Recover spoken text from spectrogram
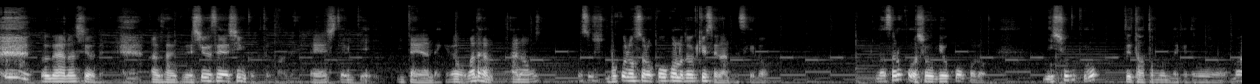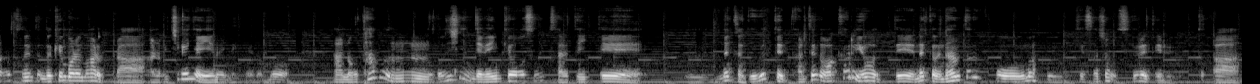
そんな話をね、あの、されて、ね、修正申告とかをね、えー、してみて、みたいなんだけど、まあ、だから、あの、僕のその高校の同級生なんですけど、まあ、その子も商業高校の日照持ってたと思うんだけど、まあ、そういった抜け漏れもあるから、あの、一概には言えないんだけれども、あの、多分、ご自身で勉強をすごくされていて、なんかググってある程度わかるよって、なんかなんとなくこう、うまく決算書も作れてるとか、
